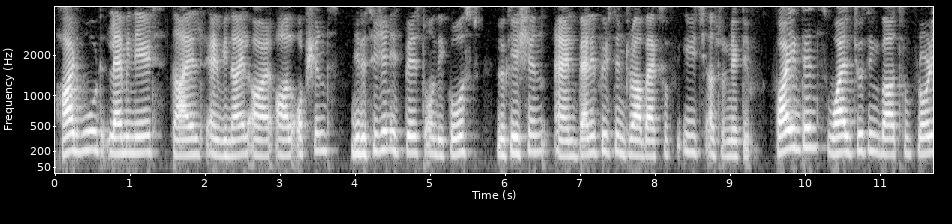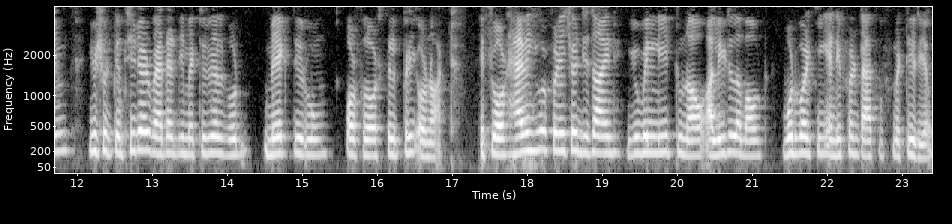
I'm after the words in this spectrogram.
Hardwood, laminates, tiles and vinyl are all options. The decision is based on the cost, location and benefits and drawbacks of each alternative. For instance, while choosing bathroom flooring, you should consider whether the material would make the room or floor slippery or not. If you are having your furniture designed, you will need to know a little about woodworking and different types of material.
